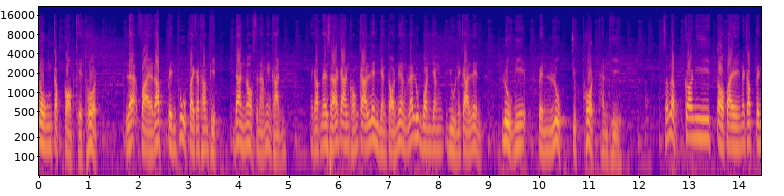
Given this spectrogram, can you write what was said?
ตรงกับกรอบเขตโทษ และฝ่ายรับเป็นผู้ไปกระทำผิดด้านนอกสนามแข่งขันนะครับในสถานการณ์ของการเล่นอย่างต่อเนื่อง และลูกบอลยังอยู่ในการเล่น ลูกนี้เป็นลูกจุดโทษทันทีสำหรับกรณีต่อไปนะครับเป็น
